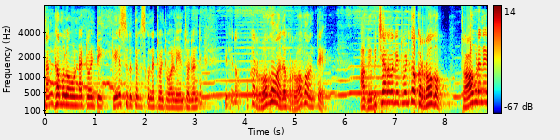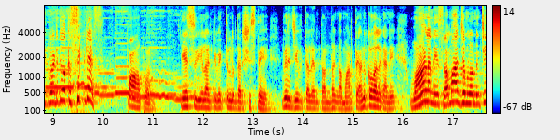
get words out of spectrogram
సంఘంలో ఉన్నటువంటి కేసును తెలుసుకున్నటువంటి వాళ్ళు ఏం చూడండి ఇతను ఒక రోగం అది ఒక రోగం అంతే. ఆ వ్యభిచారం అనేటువంటిది ఒక రోగం. త్రాగుడు అనేటువంటిది ఒక సిక్నెస్ పాపం. యేసు ఇలాంటి వ్యక్తులను దర్శిస్తే వీరి జీవితాలు ఎంత అందంగా మారుతాయి అనుకోవాలి కానీ వాళ్ళని సమాజంలో నుంచి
